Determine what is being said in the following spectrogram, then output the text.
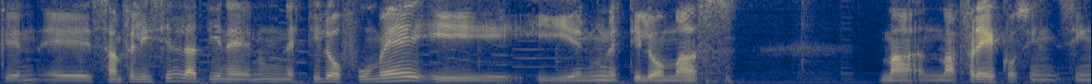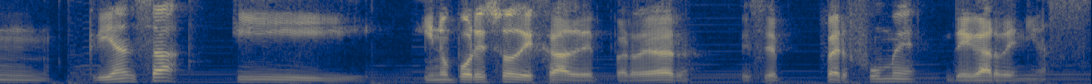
eh, San Felicien la tiene en un estilo fumé y, en un estilo más, más, fresco, sin, crianza, y, y, no por eso deja de perder ese perfume de gardenias.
